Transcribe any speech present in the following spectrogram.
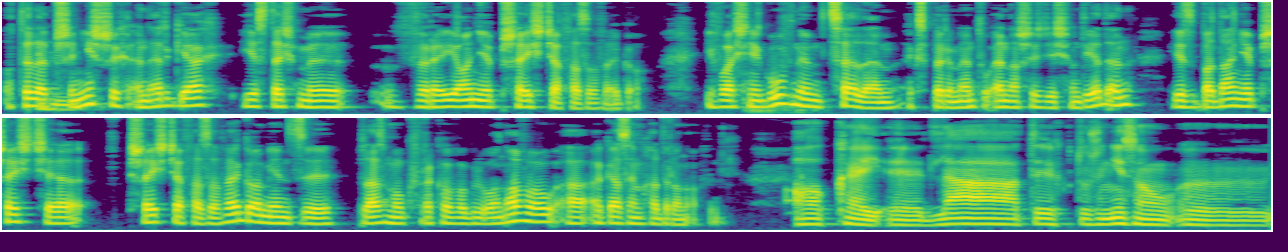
o tyle mhm. przy niższych energiach jesteśmy w rejonie przejścia fazowego. I właśnie głównym celem eksperymentu ENA61 jest badanie przejścia, przejścia fazowego między plazmą kwakowo-gluonową a, a gazem hadronowym. Okej, okay. dla tych, którzy nie są y,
